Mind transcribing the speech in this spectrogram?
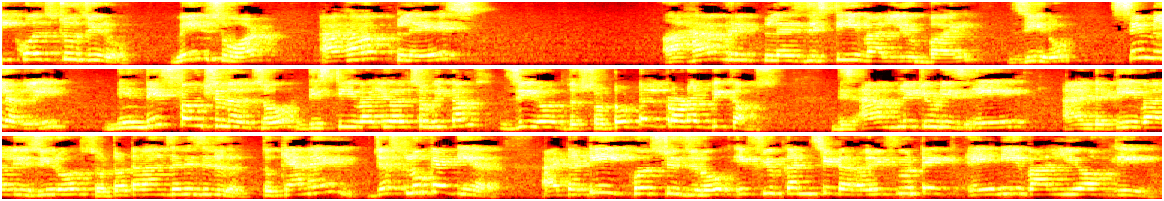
equals to 0 means what I have placed I have replaced this t value by 0. Similarly, in this function also, this t value also becomes 0. So total product becomes, this amplitude is a and the t value is 0. So total answer is 0. So can I just look at here, at the t equals to 0, if you consider or if you take any value of a,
